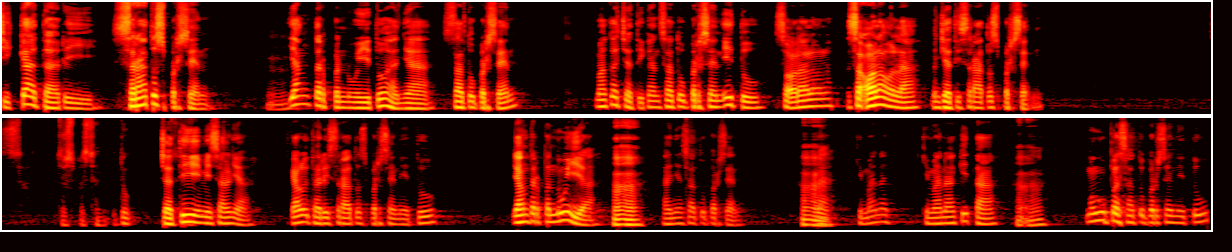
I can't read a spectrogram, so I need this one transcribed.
Jika dari 100% Hmm. yang terpenuhi itu hanya satu persen, maka jadikan satu persen itu seolah-olah seolah-olah menjadi 100 persen. 100% itu. Jadi misalnya kalau dari 100 persen itu yang terpenuhi ya Heeh. hanya satu persen. Nah, gimana gimana kita Heeh. mengubah satu persen itu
